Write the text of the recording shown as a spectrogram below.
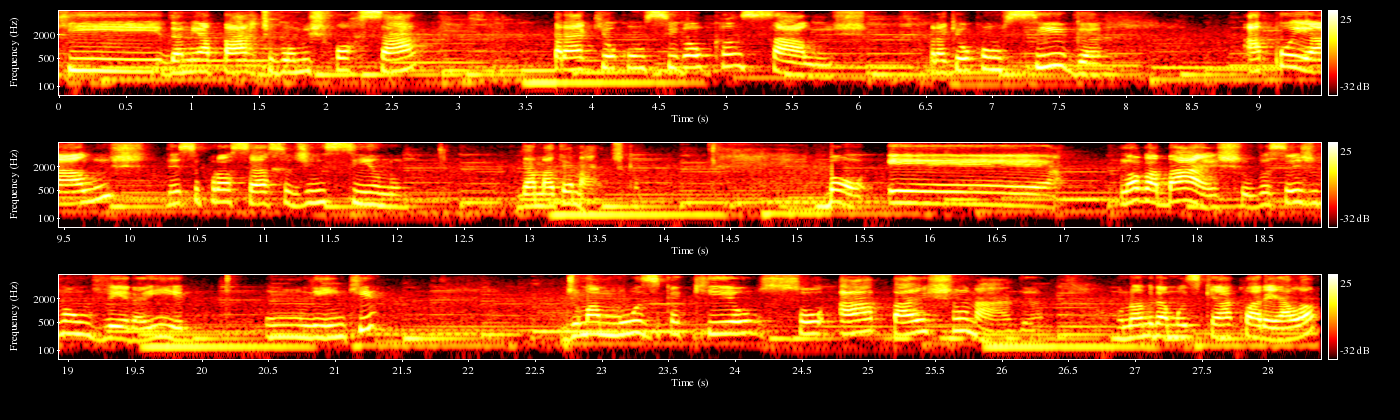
que da minha parte vou me esforçar para que eu consiga alcançá-los, para que eu consiga apoiá-los nesse processo de ensino da matemática. Bom, é... logo abaixo vocês vão ver aí um link de uma música que eu sou apaixonada. O nome da música é Aquarela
